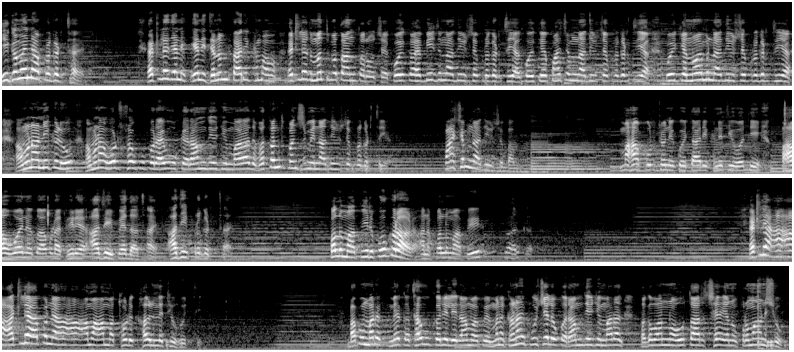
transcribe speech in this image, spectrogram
એ ગમે ના પ્રગટ થાય. એટલે જ એની એની જન્મ તારીખમાં એટલે જ મત મતાંતરો છે. કોઈ કહે બીજના દિવસે પ્રગટ થયા, કોઈ કહે પાંચમના દિવસે પ્રગટ થયા, કોઈ કે નોમના દિવસે પ્રગટ થયા. હમણાં નીકળ્યું, હમણાં વોટ્સઅપ ઉપર આવ્યું કે રામદેવજી મહારાજ વસંત પંચમીના દિવસે પ્રગટ થયા. પાંચમના દિવસે બાપુ. મહાપુરુષોની કોઈ તારીખ નથી હોતી. ભાવ હોય ને તો આપણા ઘરે આજે પેદા થાય, આજે પ્રગટ થાય. પલમાં પીર પોકરાળ અને પલમાં પીર દ્વારકા. એટલે એટલે આપણને આમાં આમાં થોડીક હળ નથી હોતી. બાપુ, મારે મેં કથાઓ કરેલી રામાપે. મને ઘણા પૂછેલું કે રામદેવજી મહારાજ, ભગવાનનો અવતાર છે, એનું પ્રમાણ શું?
